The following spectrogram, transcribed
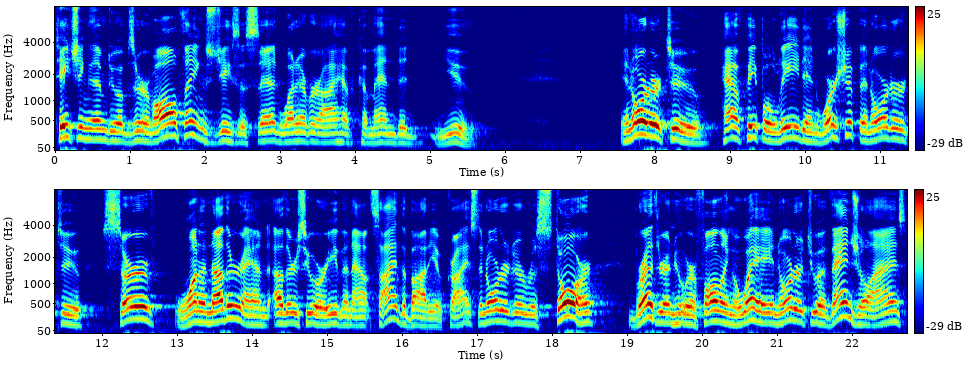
teaching them to observe all things, Jesus said, whatever I have commanded you. In order to have people lead in worship, in order to serve one another and others who are even outside the body of Christ, in order to restore brethren who are falling away, in order to evangelize,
